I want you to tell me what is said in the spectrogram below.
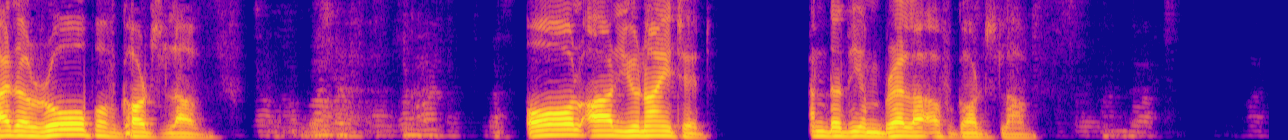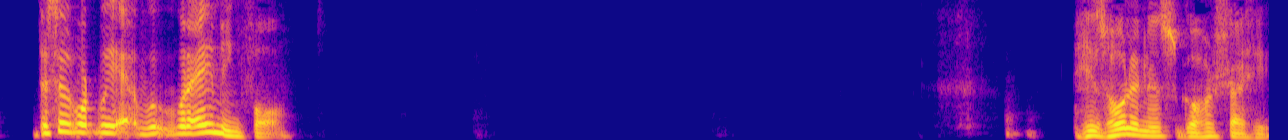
by the rope of God's love. All are united under the umbrella of God's love. This is what we were aiming for. His Holiness Gohar Shahi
